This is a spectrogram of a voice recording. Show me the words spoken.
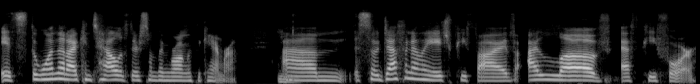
it's the one that I can tell if there's something wrong with the camera. Mm. Um, so definitely HP5. I love FP4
